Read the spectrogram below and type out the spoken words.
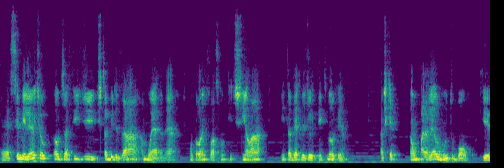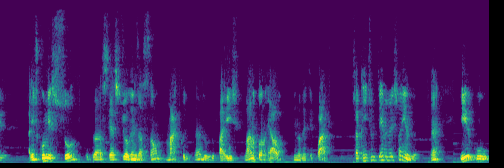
é semelhante ao, ao desafio de estabilizar a moeda, né? de controlar a inflação que tinha lá entre a década de 80 e 90. Acho que é, é um paralelo muito bom, porque a gente começou o processo de organização macro né, do, do, país lá no Plano Real, em 94, só que a gente não terminou isso ainda. Né? E o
